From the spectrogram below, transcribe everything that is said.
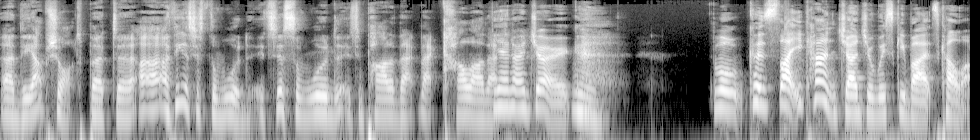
uh, the upshot but uh, I, I think it's just the wood it's just the wood it's part of that that color that yeah, no joke. well, because like you can't judge a whiskey by its color.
